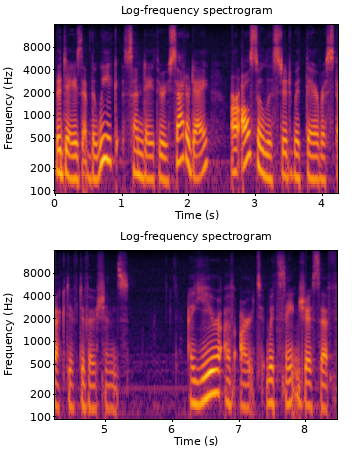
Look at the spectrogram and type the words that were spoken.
The days of the week, Sunday through Saturday, are also listed with their respective devotions. A Year of Art with St. Joseph,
